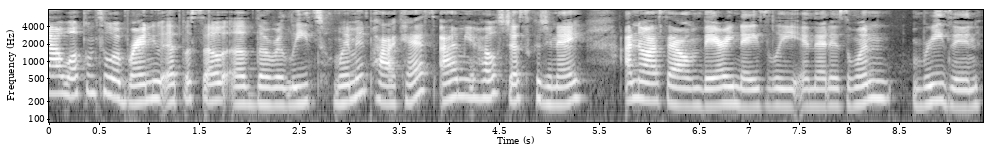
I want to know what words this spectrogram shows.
Y'all, welcome to a brand new episode of the Released Women podcast. I'm your host, Jessica Janae. I know I sound very nasally, and that is one reason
